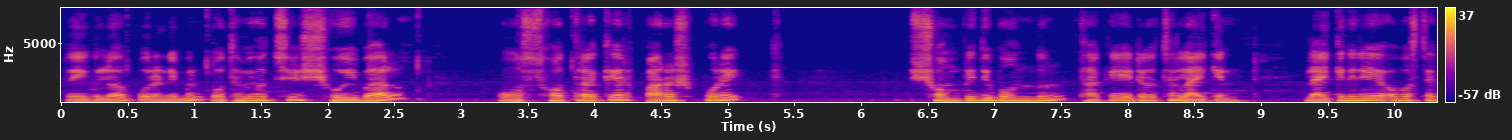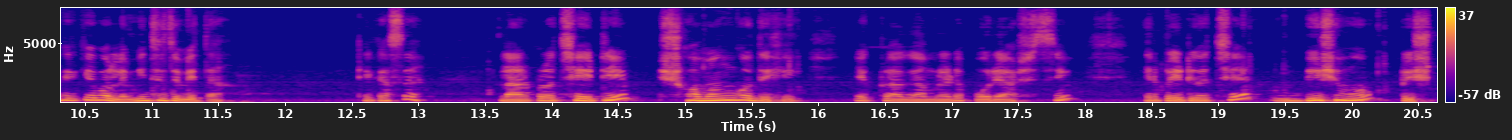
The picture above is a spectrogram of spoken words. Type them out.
তো এইগুলো পড়ে নেবেন। প্রথমে হচ্ছে শৈবাল ও ছত্রাকের পারস্পরিক সম্প্রীতি বন্ধন থাকে, এটা হচ্ছে লাইকেন। লাইকেনের এই অবস্থাকে কি বলে? মিথিজীবিতা। ঠিক আছে? তারপর হচ্ছে এটি সমাঙ্গ দেখি একটু আগে আমরা এটা পড়ে আসছি। এরপর এটি হচ্ছে বিষম পৃষ্ঠ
